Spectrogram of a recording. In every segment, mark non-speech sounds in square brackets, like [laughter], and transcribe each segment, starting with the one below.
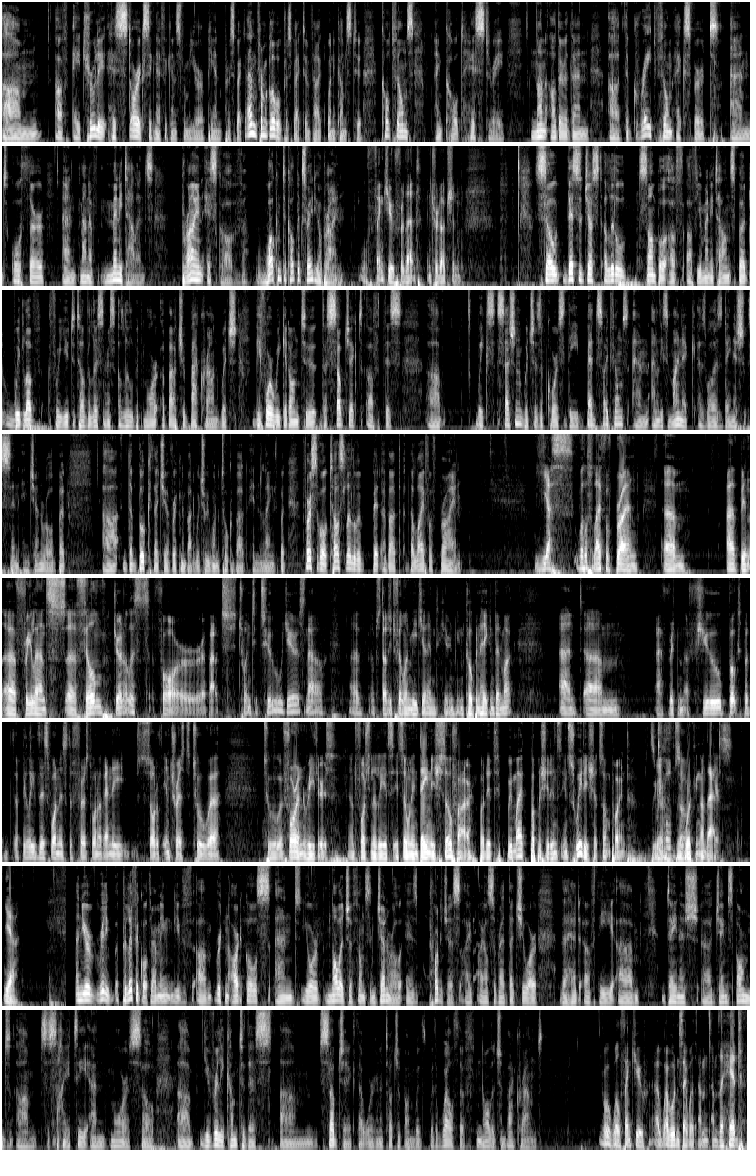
Um, of a truly historic significance from a European perspective and from a global perspective, in fact, when it comes to cult films and cult history. None other than uh, the great film expert and author and man of many talents, Brian Iskov. Welcome to Cult Picks Radio, Brian. Well, thank you for that introduction. So this is just a little sample of, of your many talents, but we'd love for you to tell the listeners a little bit more about your background, which before we get on to the subject of this uh, week's session, which is of course the bedside films and Annelise Meineche, as well as Danish sin in general, but uh, the book that you have written about, which we want to talk about in length. But first of all, tell us a little bit about the life of Brian. Yes, well, [laughs] Life of Brian. Um, I've been a freelance uh, film journalist for about 22 years now. I've, I've studied film and media in, here in, in Copenhagen, Denmark. And um, I've written a few books, but I believe this one is the first one of any sort of interest to uh, to foreign readers. Unfortunately, it's it's only in Danish so far, but it we might publish it in in Swedish at some point. We, we are, hope so. working on that. Yes. Yeah. And you're really a prolific author. I mean, you've um, written articles, and your knowledge of films in general is prodigious. I, I also read that you are the head of the um, Danish uh, James Bond um, [laughs] Society and more. So uh, you've really come to this um, subject that we're going to touch upon with, with a wealth of knowledge and background. Oh well, thank you. I, I wouldn't say well, I'm I'm the head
